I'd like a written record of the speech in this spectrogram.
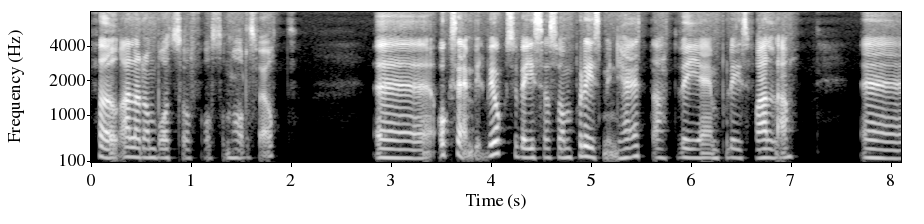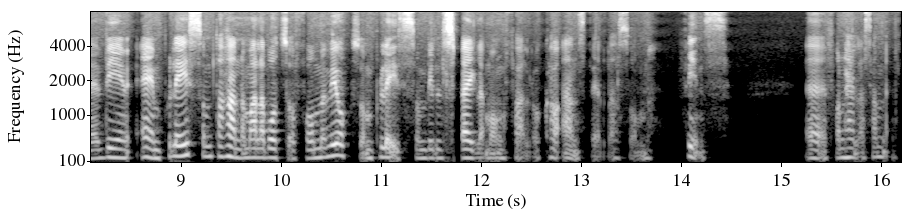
för alla de brottsoffer som har det svårt. Eh, och sen vill vi också visa som polismyndighet att vi är en polis för alla. Vi är en polis som tar hand om alla brottsoffer men vi är också en polis som vill spegla mångfald och ha anställda som finns från hela samhället.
